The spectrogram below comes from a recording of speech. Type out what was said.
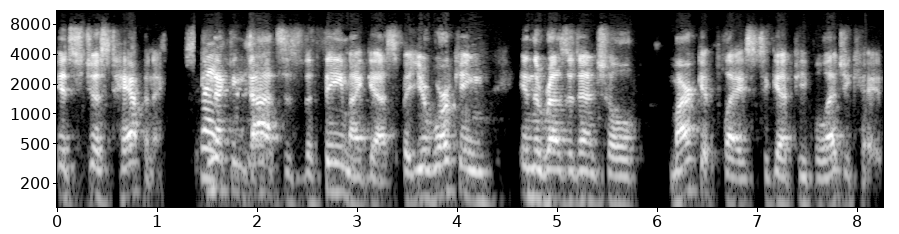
it's just happening. Right. Connecting dots is the theme, I guess, but you're working in the residential marketplace to get people educated.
